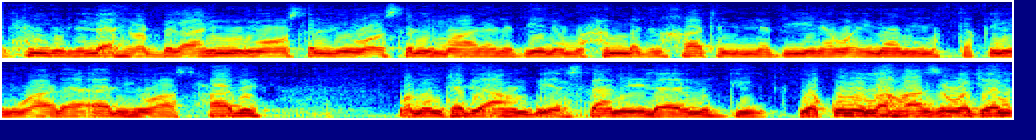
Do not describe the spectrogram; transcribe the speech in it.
الحمد لله رب العالمين وأصلي وأسلم على نبينا محمد خاتم النبيين وإمام المتقين وعلى آله وأصحابه ومن تبعهم بإحسان إلى يوم الدين. يقول الله عز وجل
